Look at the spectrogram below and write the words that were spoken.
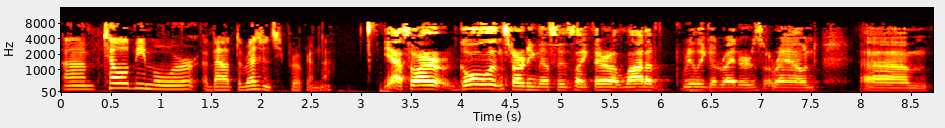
um, tell me more about the residency program, though. Yeah, so our goal in starting this is like there are a lot of really good writers around um,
